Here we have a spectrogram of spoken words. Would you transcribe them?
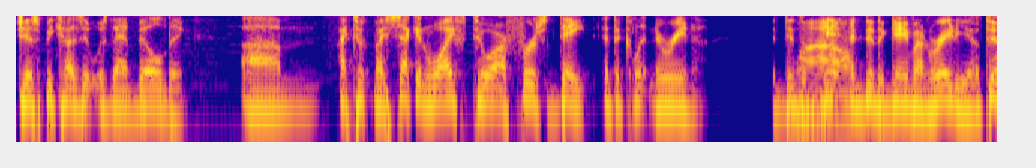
just because it was that building. Um, I took my second wife to our first date at the Clinton Arena. I did, the, ga- I did the game on radio too.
